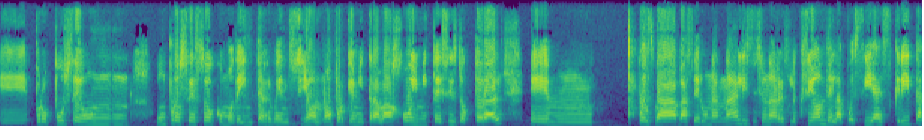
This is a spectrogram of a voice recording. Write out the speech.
eh, propuse un, un, proceso como de intervención, ¿no? Porque mi trabajo y mi tesis doctoral eh, pues va, va a ser un análisis y una reflexión de la poesía escrita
